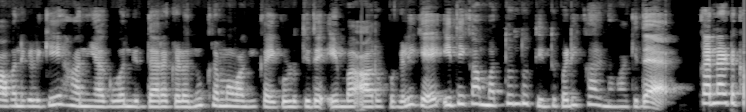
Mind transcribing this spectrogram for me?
ಭಾವನೆಗಳಿಗೆ ಹಾನಿಯಾಗುವ ನಿರ್ಧಾರಗಳನ್ನು ಕ್ರಮವಾಗಿ ಕೈಗೊಳ್ಳುತ್ತಿದೆ ಎಂಬ ಆರೋಪಗಳಿಗೆ ಇದೀಗ ಮತ್ತೊಂದು ತಿದ್ದುಪಡಿ ಕಾರಣವಾಗಿದೆ. ಕರ್ನಾಟಕ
